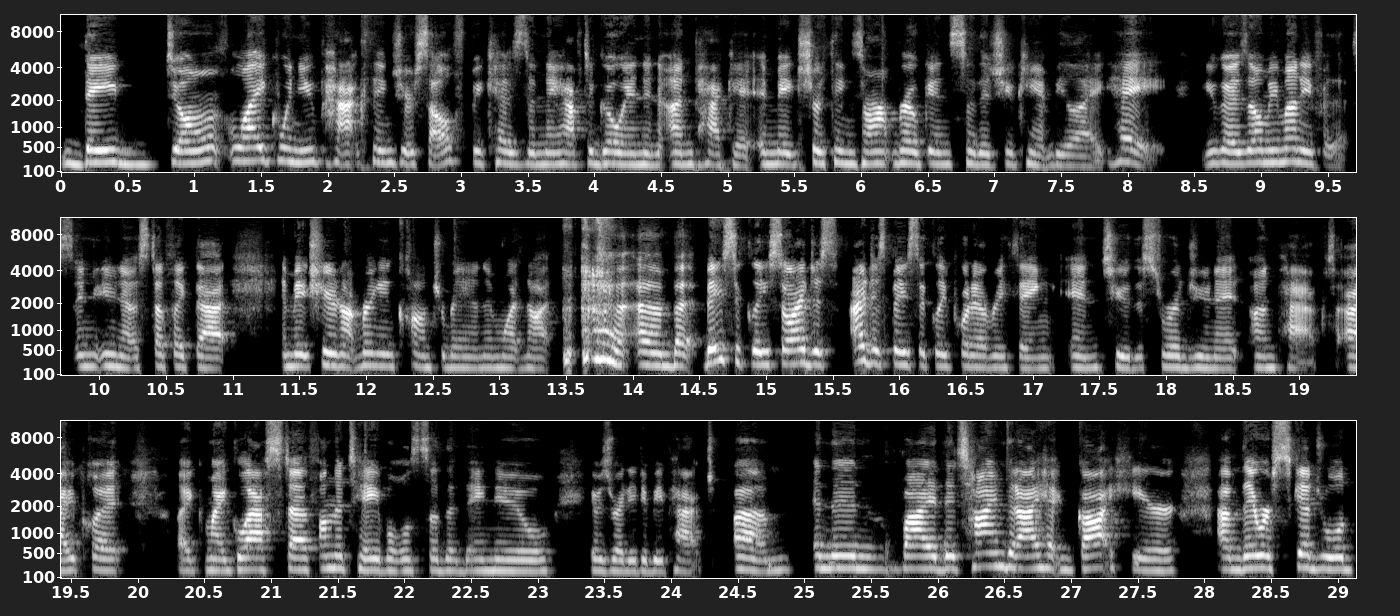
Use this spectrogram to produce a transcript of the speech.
they don't like when you pack things yourself because then they have to go in and unpack it and make sure things aren't broken so that you can't be like hey you guys owe me money for this and you know stuff like that and make sure you're not bringing contraband and whatnot. Um, but basically so i just i just basically put everything into the storage unit unpacked. I put like my glass stuff on the table so that they knew it was ready to be packed. Um, and then by the time that i had got here um, they were scheduled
